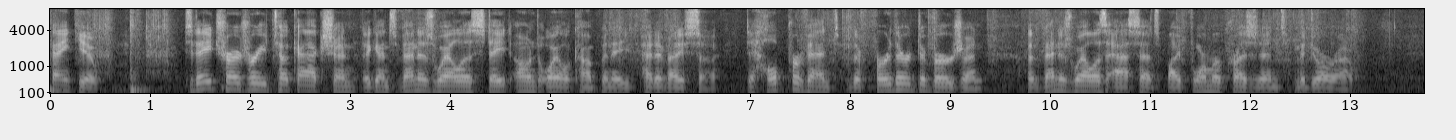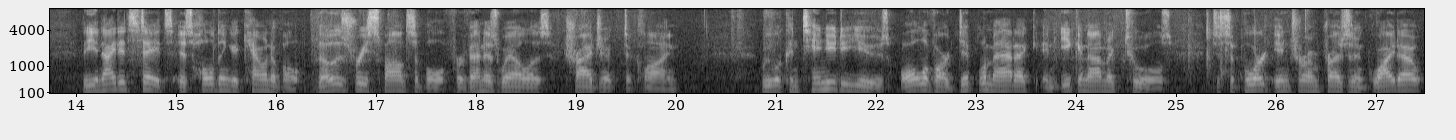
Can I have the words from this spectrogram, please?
Thank you. Today, Treasury took action against Venezuela's state-owned oil company, PDVSA, to help prevent the further diversion of Venezuela's assets by former President Maduro. The United States is holding accountable those responsible for Venezuela's tragic decline. We will continue to use all of our diplomatic and economic tools to support interim President Guaido,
